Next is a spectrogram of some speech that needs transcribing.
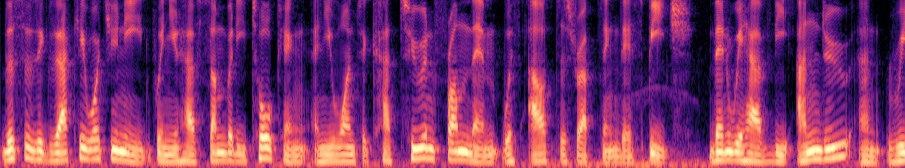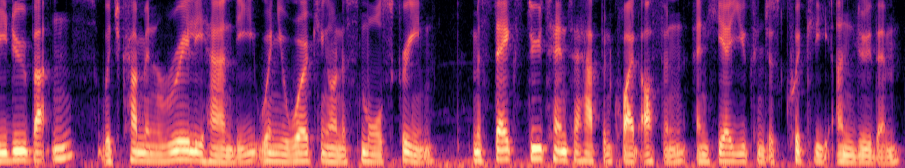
This is exactly what you need when you have somebody talking and you want to cut to and from them without disrupting their speech. Then we have the undo and redo buttons, which come in really handy when you're working on a small screen. Mistakes do tend to happen quite often, and here you can just quickly undo them.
